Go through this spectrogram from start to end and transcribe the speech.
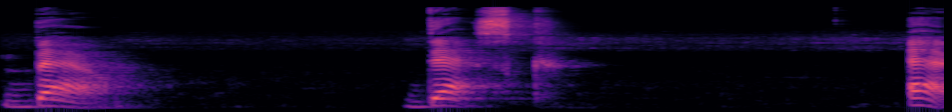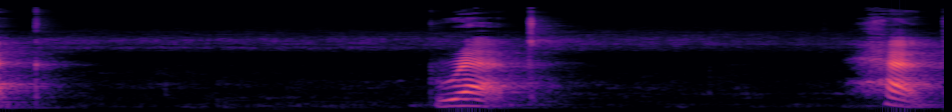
bell desk egg bread head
